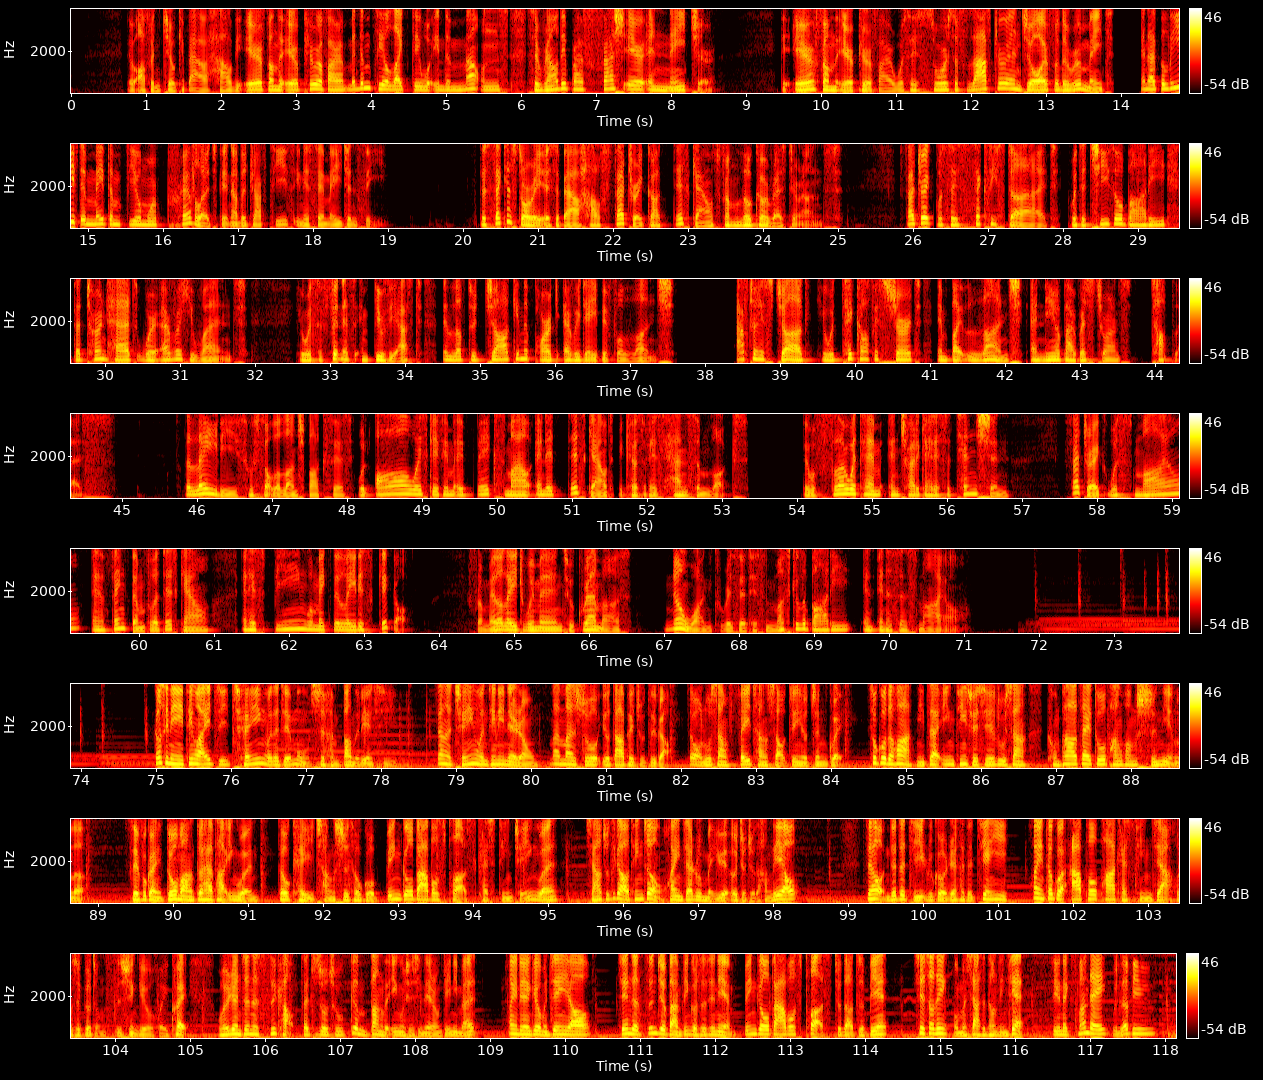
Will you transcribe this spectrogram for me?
They would often joke about how the air from the air purifier made them feel like they were in the mountains surrounded by fresh air and nature. The air from the air purifier was a source of laughter and joy for the roommates, and I believed it made them feel more privileged than other draftees in the same agency. The second story is about how Frederick got discounts from local restaurants. Frederick was a sexy stud with a chiseled body that turned heads wherever he went. He was a fitness enthusiast and loved to jog in the park every day before lunch. After his jog, he would take off his shirt and buy lunch at nearby restaurants topless. The ladies who sold the lunch boxes would always give him a big smile and a discount because of his handsome looks. They would flirt with him and try to get his attention. Frederick would smile and thank them for the discount, and his beam would make the ladies giggle. From middle aged women to grandmas, no one could resist his muscular body and innocent smile. 恭喜你听完一集全英文的节目，是很棒的练习。 这样的全英文听力内容，慢慢说又搭配逐字稿。在网络上非常少见又珍贵，错过的话，你在英听学习的路上恐怕要再多彷徨十年了。所以不管你多忙多害怕英文，都可以尝试透过 Bingo Bubbles Plus 开始听全英文。想要逐字稿的听众，欢迎加入每月二九九的行列哦。最后，你对这集如果有任何的建议，欢迎透过 Apple Podcast 评价或是各种私讯给我回馈，我会认真的思考，再制作出更棒的英文学习内容给你们。欢迎留言给我们建议哦。今天的尊爵版 Bingo 碎碎念 Bingo Bubbles Plus 就到这边，谢谢收听，我们下次通勤见，See you next Monday，We love you。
